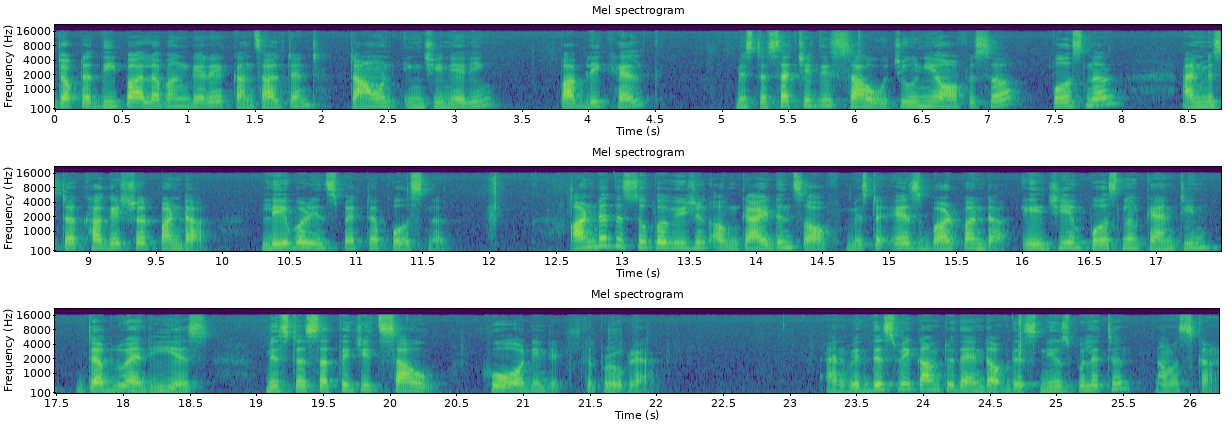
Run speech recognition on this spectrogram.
Dr. Deepa Lavangere, Consultant, Town Engineering, Public Health, Mr. Sachidi Sahu, Junior Officer, Personnel, and Mr. Khageshwar Panda, Labour Inspector Personnel. Under the supervision of guidance of Mr. S. Barpanda, AGM Personal Canteen, W&ES, Mr. Satyajit Sahu coordinated the program. And with this, we come to the end of this news bulletin. Namaskar.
